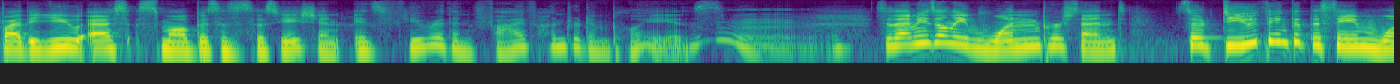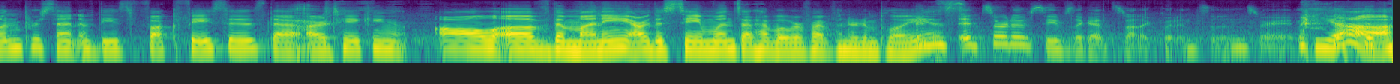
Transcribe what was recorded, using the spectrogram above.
by the US Small Business Association is fewer than 500 employees. Hmm. So that means only 1%. So do you think that the same 1% of these fuck faces that are taking all of the money are the same ones that have over 500 employees? It sort of seems like it's not a coincidence, right? yeah.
